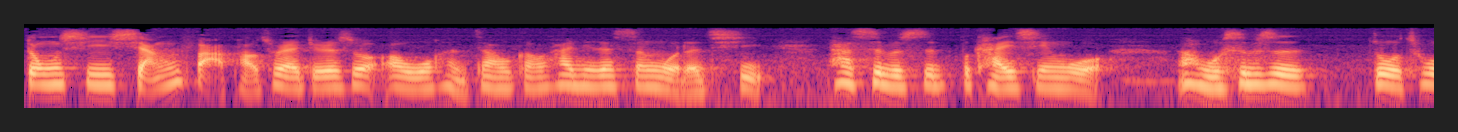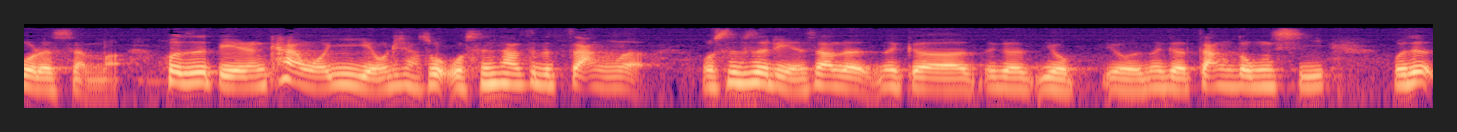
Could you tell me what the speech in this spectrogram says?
东西想法跑出来，觉得说哦，我很糟糕，他已经在生我的气，他是不是不开心我啊？我是不是做错了什么？或者是别人看我一眼，我就想说我身上是不是脏了？我是不是脸上的那个那个有有那个脏东西？我的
